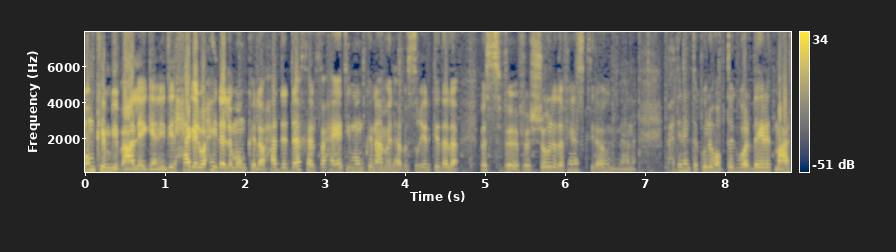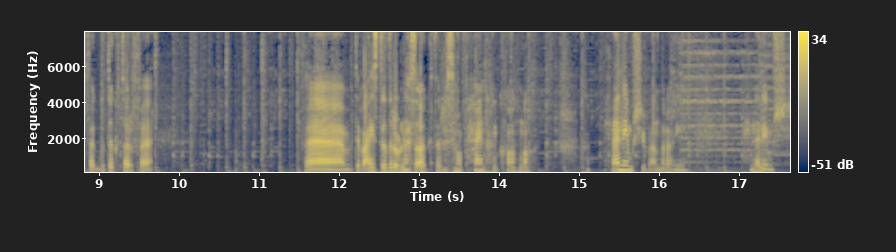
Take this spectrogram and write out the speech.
ممكن بيبقى علاج يعني دي الحاجة الوحيدة اللي ممكن لو حد اتدخل في حياتي ممكن أعملها بس غير كده لا. بس في, في الشغل ده في ناس كتير قوي أنا بعدين أنت كل ما بتكبر دايرة معارفك بتكتر ف فبتبقى عايز تضرب ناس أكتر. سبحانك والله. إحنا نمشي بقى أنا رأيي إحنا نمشي.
